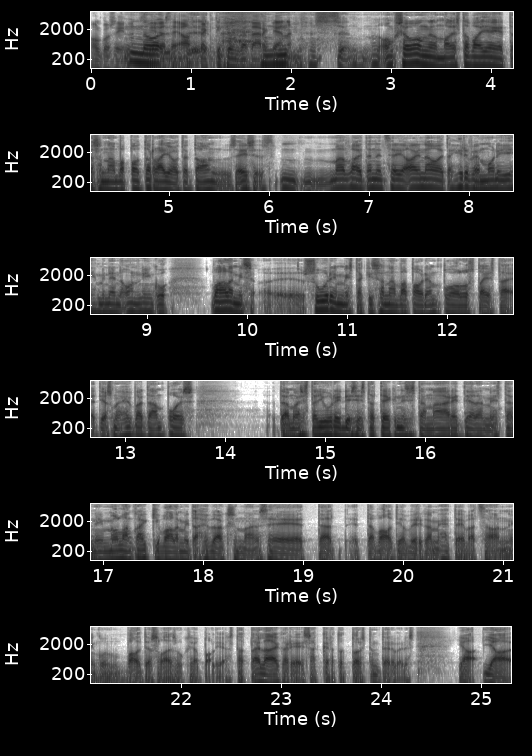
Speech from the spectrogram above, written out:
Onko siinä, no, se aspekti kuinka tärkeänä? Se, onko se ongelmallista vai ei, että sananvapautta rajoitetaan? Se ei, se, mä väitän, että se ei aina ole, että hirveän moni ihminen on niin kuin valmis suurimmistakin sananvapauden puolustajista, että jos me hypätään pois tämmöisistä juridisista teknisistä määritelmistä, niin me ollaan kaikki valmiita hyväksymään se, että, että valtion virkamiehet eivät saa niin kuin valtiosalaisuuksia paljastaa tai lääkäri ei saa kertoa toisten terveydestä. Ja, ja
